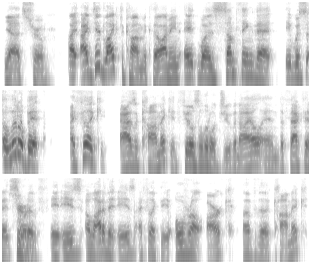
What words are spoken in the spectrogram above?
Yeah, it's true. I I did like the comic though. I mean, it was something that it was a little bit. I feel like as a comic, it feels a little juvenile, and the fact that it's sure. sort of it is a lot of it is. I feel like the overall arc of the comic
